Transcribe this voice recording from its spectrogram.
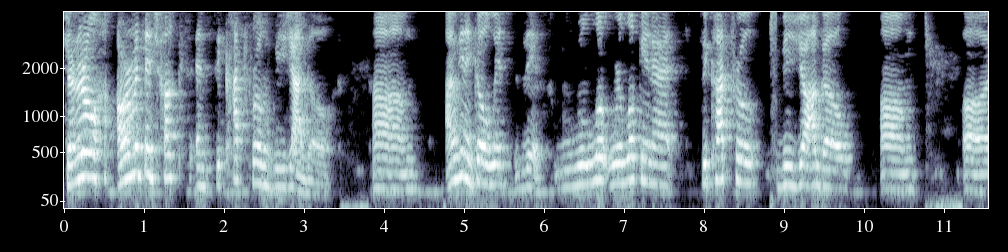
General Armitage Hux and Cikatro Vizago. Um, I'm gonna go with this. We'll look. We're looking at Cikatro Vizago. Um, uh,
